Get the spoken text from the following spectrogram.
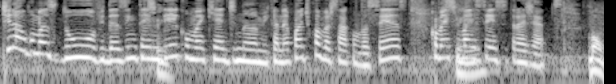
tirar algumas dúvidas, entender como é que é a dinâmica, né? Pode conversar com vocês. Como é que Sim. vai ser esse trajeto? Bom,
